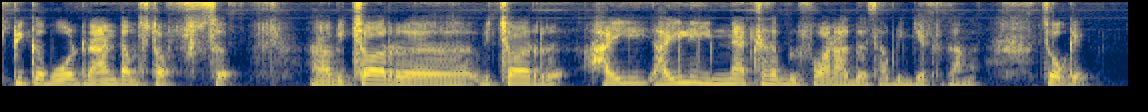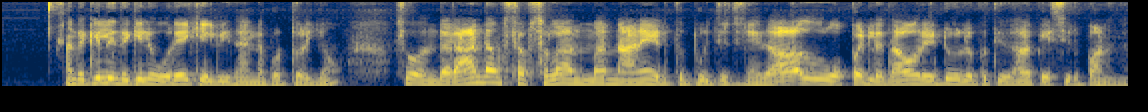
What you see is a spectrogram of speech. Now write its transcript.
speak about random stuffs which are which are high highly inaccessible for others அப்படின்னு கேட்டிருக்காங்க. ஸோ ஓகே அந்த கேள்வி இந்த கேள்வி ஒரே கேள்வி தான் என்னை பொறுத்த வரைக்கும் ஸோ அந்த ரேண்டம் ஸ்டெப்ஸ் எல்லாம் அந்த மாதிரி நானே எடுத்து பிடிச்சி வச்சுருக்கேன் ஏதாவது ஒரு ஒப்பைட்டில் ஏதாவது ஒரு எட்டுவில் பற்றி ஏதாவது பேசியிருப்பானுங்க.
